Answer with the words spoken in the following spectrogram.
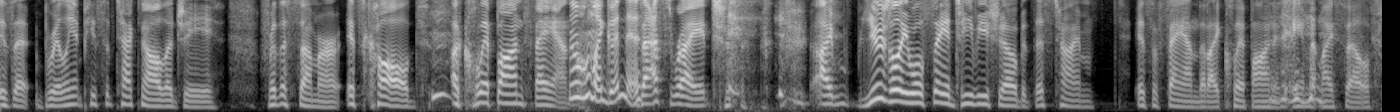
is a brilliant piece of technology for the summer. It's called a clip on fan. Oh my goodness. That's right. I usually will say a TV show, but this time it's a fan that I clip on and aim at myself.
